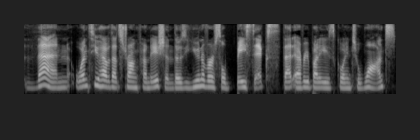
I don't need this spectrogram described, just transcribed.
then once you have that strong foundation, those universal basics that everybody's going to want,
